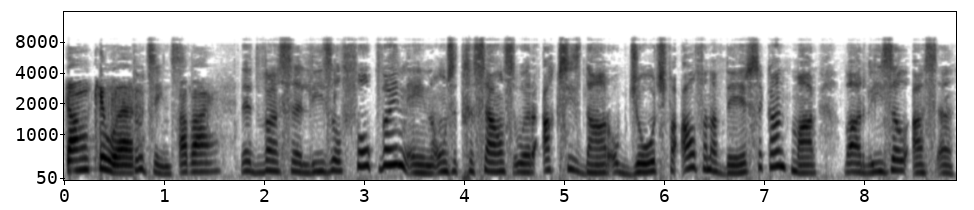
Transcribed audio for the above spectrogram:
Dankie hoor. Totsiens. Bye bye. Dit was 'n uh, Liesel Volkwyn en ons het gesels oor aksies daar op George veral vanaf der se kant, maar waar Liesel as 'n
